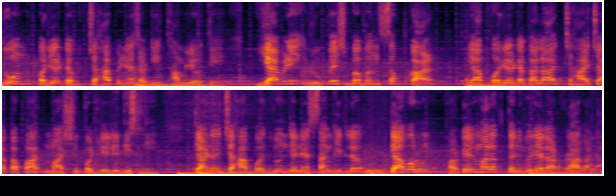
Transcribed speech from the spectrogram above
दोन पर्यटक चहा पिण्यासाठी थांबले होते. यावेळी रुपेश बबन सपकाळ या पर्यटकाला चहाच्या कपात माशी पडलेली दिसली. त्यानं चहा बदलून देण्यास सांगितलं. त्यावरून हॉटेल मालक तन्वीर याला राग आला.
